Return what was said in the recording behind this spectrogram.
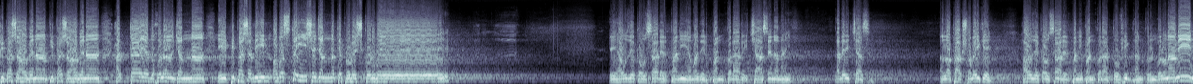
পিপাসা হবে না, পিপাসা হবে না। হাত্তা ইয়াদখুলাল জান্নাহ, এই পিপাসাবিহীন অবস্থায় সে জান্নাতে প্রবেশ করবে। এই হাউজে কৌসারের পানি আমাদের পান করার ইচ্ছা আছে না নাই? কাদের ইচ্ছা আছে? আল্লাহ পাক সবাইকে হাউজে কৌসারের পানি পান করার তৌফিক দান করুন। বলুন, আমিন।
